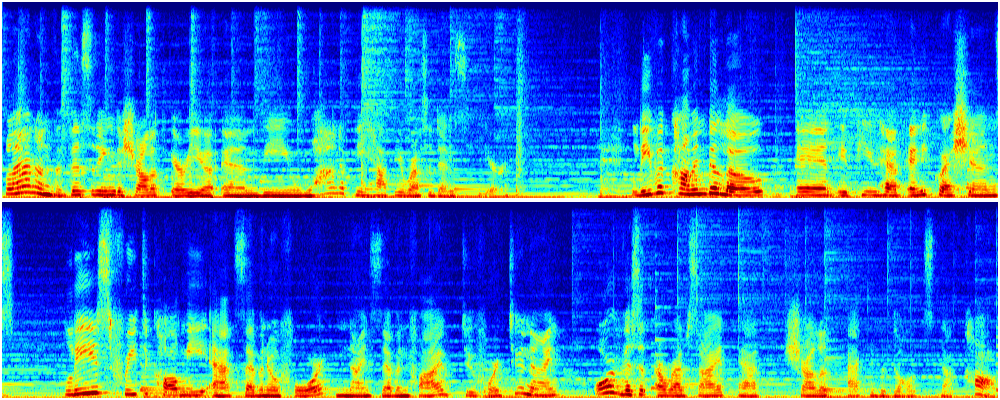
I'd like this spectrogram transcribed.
plan on visiting the Charlotte area and be one of the happy residents here. Leave a comment below and if you have any questions, please free to call me at 704-975-2429 or visit our website at charlotteactiveadults.com.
